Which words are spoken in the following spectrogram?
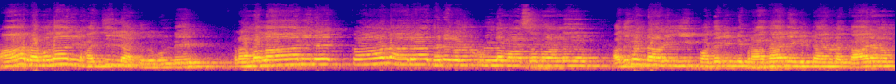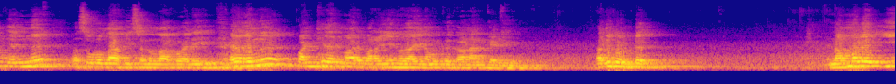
ആ റമദാനിൽ ഹജ്ജില്ലാത്തത് കൊണ്ട് റമദാനിനേക്കാൾ ആരാധനകൾ ഉള്ള മാസമാണ്. അതുകൊണ്ടാണ് ഈ പകലിന് പ്രാധാന്യം കിട്ടാനുള്ള കാരണം എന്ന് റസൂലുള്ളാഹി സ്വല്ലല്ലാഹു അലൈഹി എന്ന് പണ്ഡിതന്മാർ പറയുന്നതായി നമുക്ക് കാണാൻ കഴിയും. അതുകൊണ്ട് നമ്മൾ ഈ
